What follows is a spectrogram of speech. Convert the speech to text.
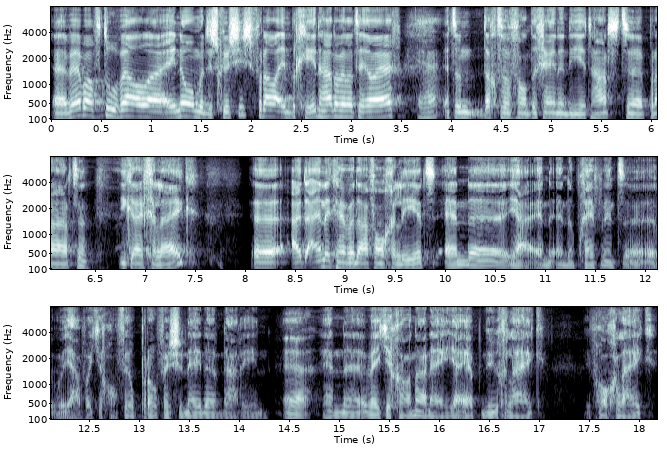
Eh, we hebben af en toe wel eh, enorme discussies. Vooral in het begin hadden we dat heel erg. Ja. En toen dachten we van degene die het hardst eh, praten, die krijgt gelijk. Eh, uiteindelijk hebben we daarvan geleerd. En, eh, ja, en, en op een gegeven moment eh, ja, word je gewoon veel professioneler daarin. Ja. En weet je gewoon, nou nee, jij hebt nu gelijk. Je hebt gewoon gelijk.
